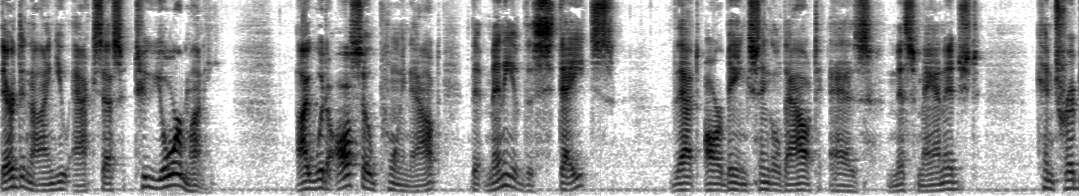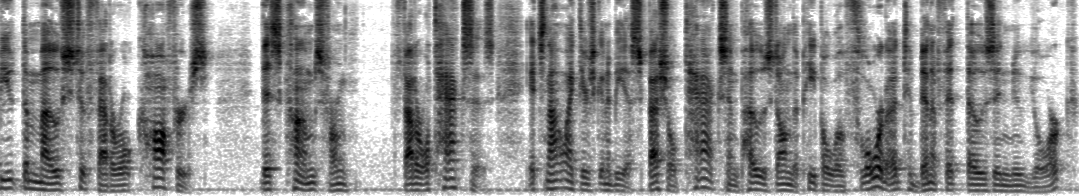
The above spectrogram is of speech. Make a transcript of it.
They're denying you access to your money. I would also point out that many of the states that are being singled out as mismanaged contribute the most to federal coffers. This comes from federal taxes. It's not like there's going to be a special tax imposed on the people of Florida to benefit those in New York.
